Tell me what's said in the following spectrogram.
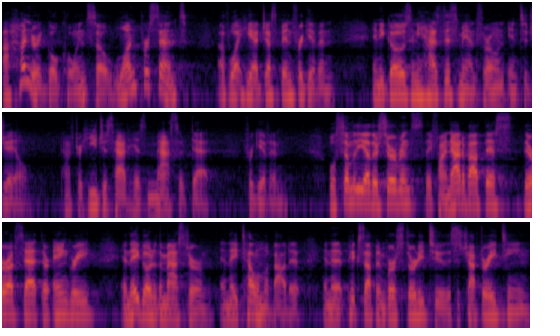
a hundred gold coins, so 1% of what he had just been forgiven. And he goes and he has this man thrown into jail after he just had his massive debt forgiven. Well, some of the other servants, they find out about this. They're upset, they're angry, and they go to the master and they tell him about it. And then it picks up in verse 32. This is chapter 18,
